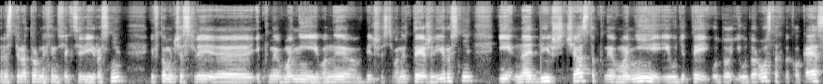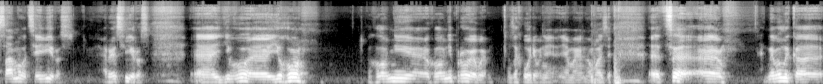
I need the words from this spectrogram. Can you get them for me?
респіраторних інфекцій вірусні, і в тому числі і пневмонії, вони в більшості вони теж вірусні, і найбільш часто пневмонії і у дітей, і у дорослих викликає саме цей вірус. РС-вірус. Е, Його, його головні, головні прояви захворювання, я маю на увазі, е, це е, невелика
